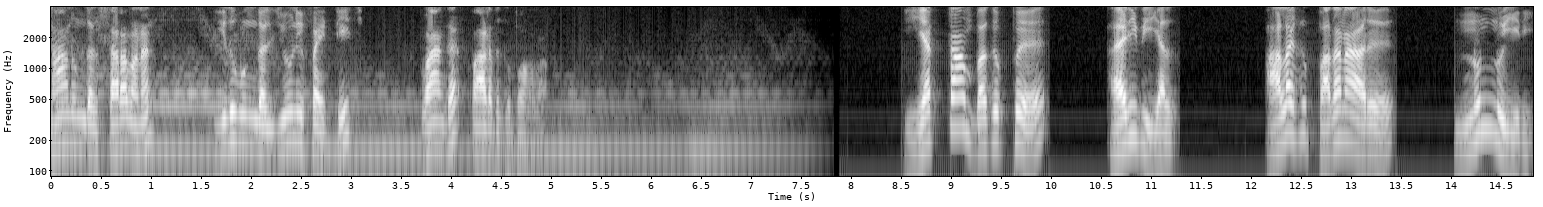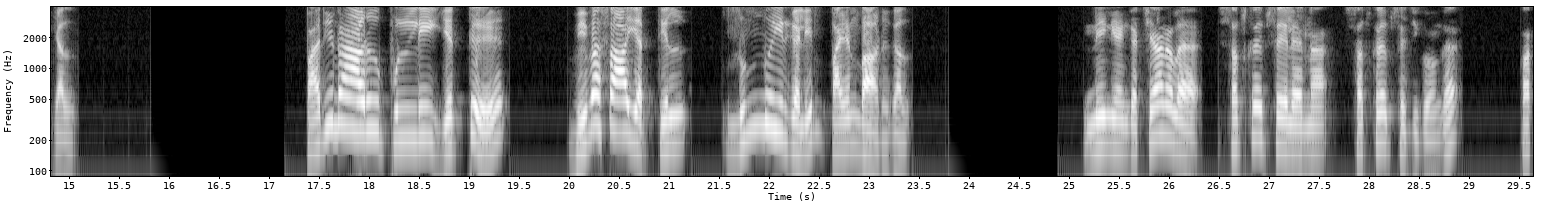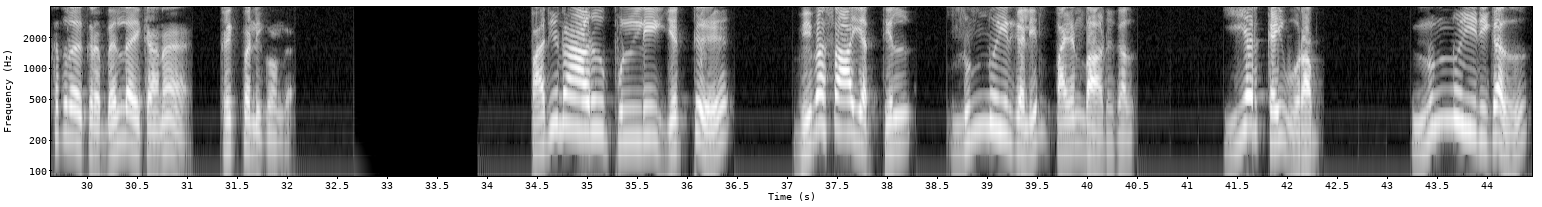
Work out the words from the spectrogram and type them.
நான் உங்கள் சரவணன் இது உங்கள் யூனிஃபைட் டீச் வாங்க பாடத்துக்கு போகலாம். எட்டாம் வகுப்பு அறிவியல். அலகு பதினாறு நுண்ணுயிரிகள். பதினாறு புள்ளி எட்டு விவசாயத்தில் நுண்ணுயிர்களின் பயன்பாடுகள். நீங்கள் எங்கள் சேனலை சப்ஸ்கிரைப் செய்யலைன்னா சப்ஸ்கிரைப் செஞ்சுக்கோங்க. பக்கத்தில் இருக்கிற பெல் ஐக்கானை கிளிக் பண்ணிக்கோங்க. பதினாறு புள்ளி எட்டு விவசாயத்தில் நுண்ணுயிர்களின் பயன்பாடுகள். இயற்கை உரம். நுண்ணுயிரிகள்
